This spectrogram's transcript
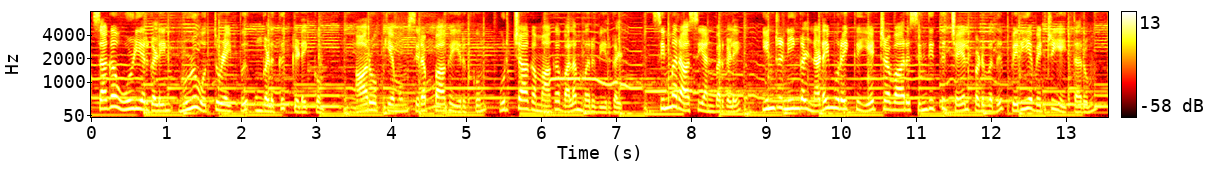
சக ஊழியர்களின் முழு ஒத்துழைப்பு உங்களுக்கு கிடைக்கும். ஆரோக்கியமும் சிறப்பாக இருக்கும். உற்சாகமாக வலம் வருவீர்கள். சிம்ம ராசி அன்பர்களே இன்று நீங்கள் நடைமுறைக்கு ஏற்றவாறு சிந்தித்துச் செயல்படுவது பெரிய வெற்றியை தரும்.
